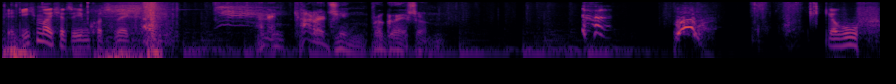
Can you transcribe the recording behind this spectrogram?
Okay, dich mache ich jetzt eben kurz weg. An encouraging progression. Ja, wuff.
